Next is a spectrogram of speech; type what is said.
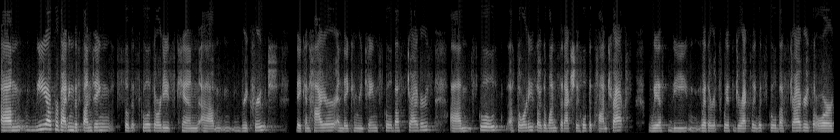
um, we are providing the funding so that school authorities can um, recruit they can hire and they can retain school bus drivers. Um, school authorities are the ones that actually hold the contracts with the, whether it's with directly with school bus drivers or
